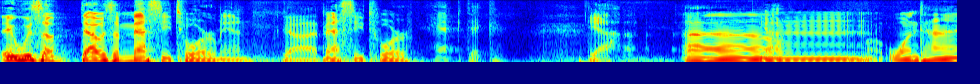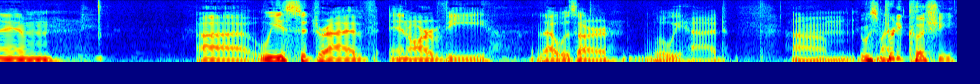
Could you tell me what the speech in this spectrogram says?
It was a that was a messy tour, man. God. Messy tour. hectic. Yeah. Um, one time, uh, we used to drive an RV. That was our what we had. Um, It was my- pretty cushy.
